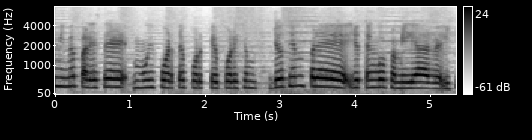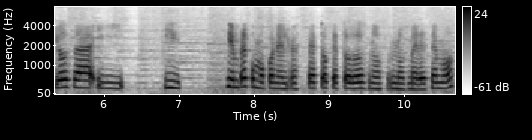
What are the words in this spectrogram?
mí me parece muy fuerte porque, por ejemplo, yo siempre, yo tengo familia religiosa y, siempre como con el respeto que todos nos, nos merecemos,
